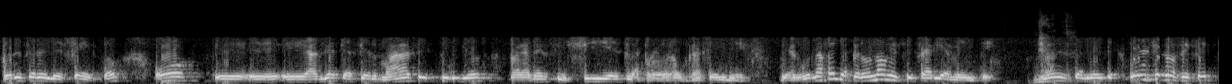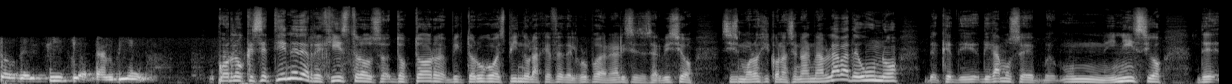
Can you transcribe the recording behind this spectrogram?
puede ser el efecto o eh, eh, eh, habría que hacer más estudios para ver si sí es la provocación de, de alguna falla, pero no necesariamente. No necesariamente. Pueden ser los efectos del sitio también. Por lo que se tiene de registros, doctor Víctor Hugo Espíndola, jefe del Grupo de Análisis de Servicio Sismológico Nacional, me hablaba de uno, de que digamos eh, un inicio de,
